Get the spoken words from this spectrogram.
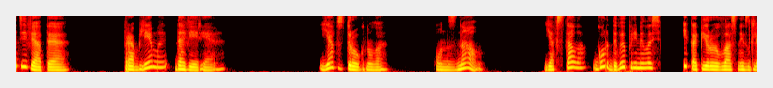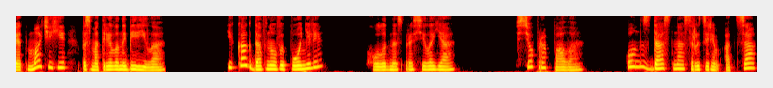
девятая. Проблемы доверия. Я вздрогнула. Он знал. Я встала, гордо выпрямилась и, копируя властный взгляд мачехи, посмотрела на Берила. «И как давно вы поняли?» — холодно спросила я. «Все пропало. Он сдаст нас рыцарям отца,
